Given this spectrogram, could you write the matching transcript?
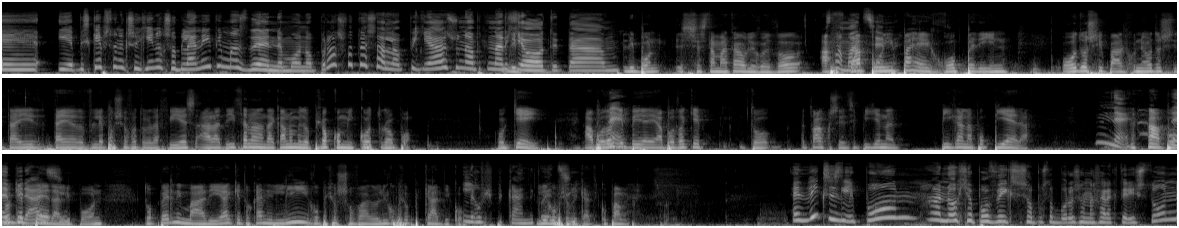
οι επισκέψεις των εξωγήινων στον πλανήτη μας δεν είναι μόνο πρόσφατες αλλά πηγάζουν από την αρχαιότητα. Λοιπόν, σε σταματάω λίγο εδώ. Αυτά Σταμάτησε που με. είπα εγώ πριν, όντως υπάρχουν, όντως τα, είδ- τα βλέπω σε φωτογραφίες, αλλά ήθελα να τα κάνω με το πιο κωμικό τρόπο. Οκ. Από, εδώ Ναι. και, πη- από εδώ και. Το, το άκουσα έτσι, πήγαινα, πήγα να πω πιέρα. Ναι. από Δεν εδώ και πειράζει. πέρα λοιπόν, το παίρνει η Μαρία και το κάνει λίγο πιο σοβαρό, λίγο πιο πικάντικο. Λίγο πιο πικάντικο Λίγο έτσι. πιο πικάντικο. Πάμε. Ενδείξεις λοιπόν, αν όχι αποδείξεις όπως θα μπορούσαν να χαρακτηριστούν,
